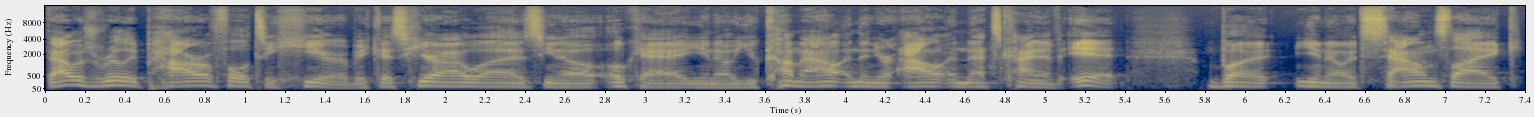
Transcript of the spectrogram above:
that was really powerful to hear because here I was, you know, okay, you know, you come out and then you're out and that's kind of it. But, you know, it sounds like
